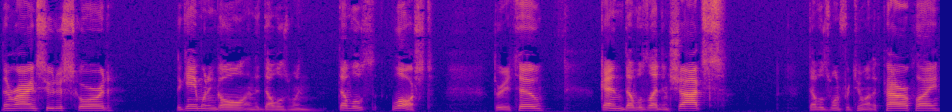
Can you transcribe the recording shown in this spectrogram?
Then Ryan Suter scored the game winning goal, and the Devils win. Devils lost 3 2. Again, Devils led in shots. Devils 1 for 2 on the power play.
